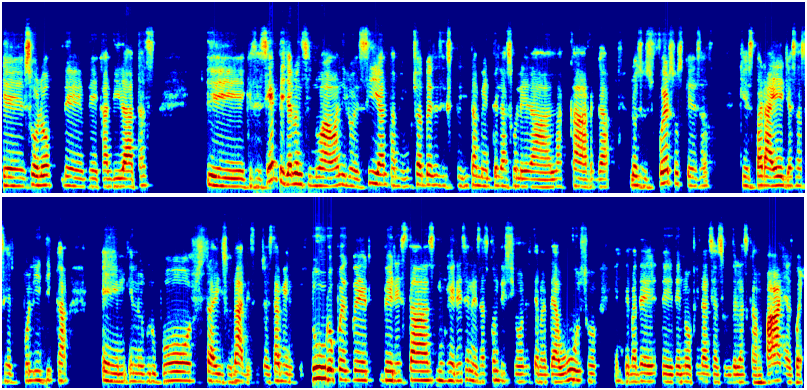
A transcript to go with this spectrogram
eh, solo de, de candidatas eh, que se siente, ya lo insinuaban y lo decían también muchas veces explícitamente la soledad, la carga, los esfuerzos que, esas, que es para ellas hacer política en, los grupos tradicionales. Entonces también es duro pues ver, ver estas mujeres en esas condiciones, temas de abuso, en temas de, de, no financiación de las campañas. Bueno,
